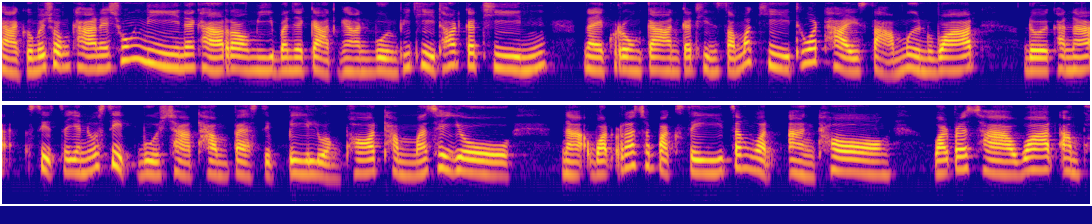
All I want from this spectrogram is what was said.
ค่ะคุณผู้ชมคะในช่วงนี้นะคะ เรามีบรรยากาศงานบุญพิธีทอดกฐิน ในโครงการกฐินสามัคคีทั่วไทย 30,000 วัด โดยคณะศิษยานุศิษย์บูชาธรรม 80 ปีหลวงพ่อธรรมชโย ณ วัดราชบักศรีจังหวัดอ่างทอง วัดประชาวาสอัมพ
